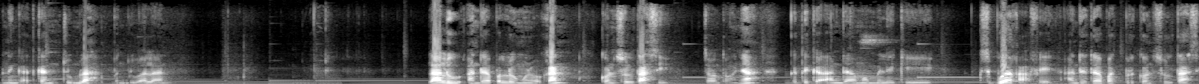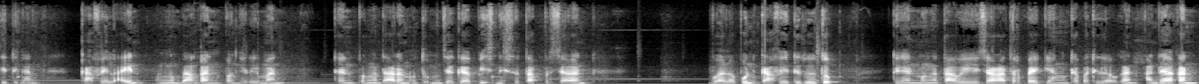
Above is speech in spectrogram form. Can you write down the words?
meningkatkan jumlah penjualan. Lalu Anda perlu melakukan konsultasi. Contohnya, ketika Anda memiliki sebuah kafe, Anda dapat berkonsultasi dengan kafe lain mengembangkan pengiriman dan pengantaran untuk menjaga bisnis tetap berjalan walaupun kafe ditutup. Dengan mengetahui cara terbaik yang dapat dilakukan, Anda akan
